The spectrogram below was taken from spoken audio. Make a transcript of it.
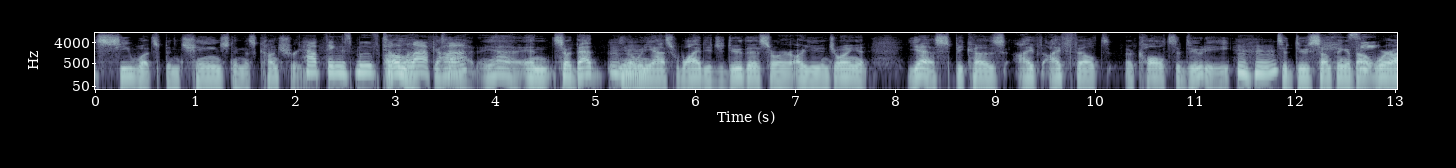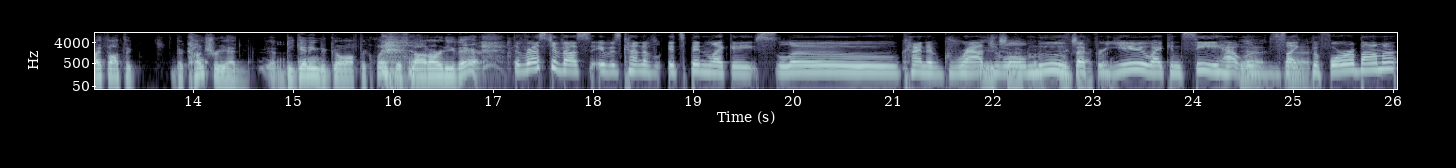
see what's been changed in this country. How things move to oh the my left, huh? Mm-hmm. God. Yeah. And so that, you know, when you ask why did you do this or are you enjoying it? Yes, because I've I felt a call to duty to do something about Mm-hmm. See- where I thought the the country had beginning to go off the cliff, if not already there. The rest of us, it was kind of, it's been like a slow, kind of gradual Exactly, move. But for you, I can see how Yeah, it was like yeah. before Obama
